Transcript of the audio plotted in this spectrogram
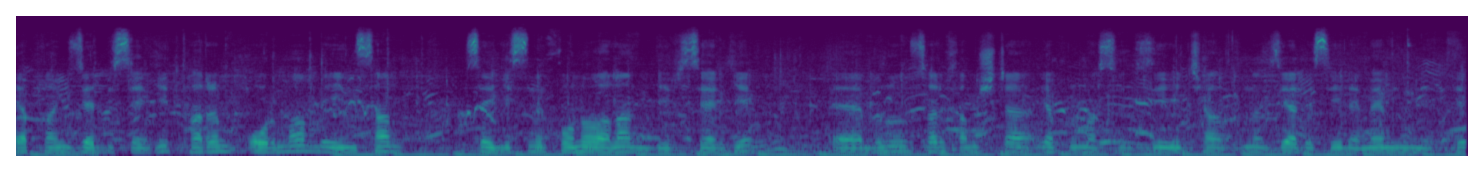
yapılan güzel bir sergi. Tarım, orman ve insan sevgisini konu alan bir sergi. E, bunun Sarıkamış'ta yapılması bizi ilçe halkının ziyadesiyle memnun etti.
